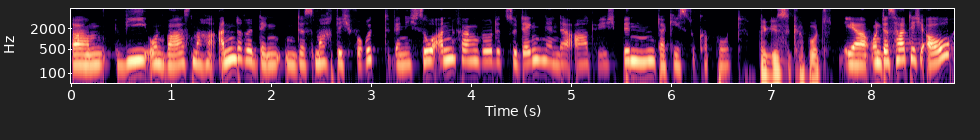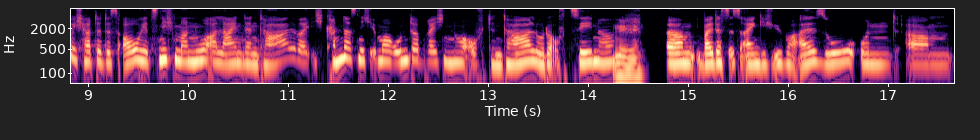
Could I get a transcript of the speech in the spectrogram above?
Ähm, wie und was nachher andere denken, das macht dich verrückt. Wenn ich so anfangen würde zu denken in der Art, wie ich bin, da gehst du kaputt. Da gehst du kaputt. Ja, und das hatte ich auch. Ich hatte das auch jetzt nicht mal nur allein dental, weil ich kann das nicht immer runterbrechen, nur auf dental oder auf Zähne. Nee ähm, weil das ist eigentlich überall so. Und ähm,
